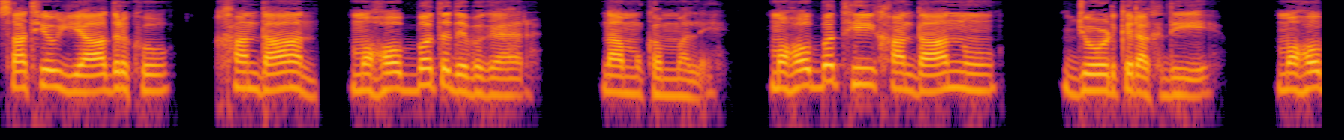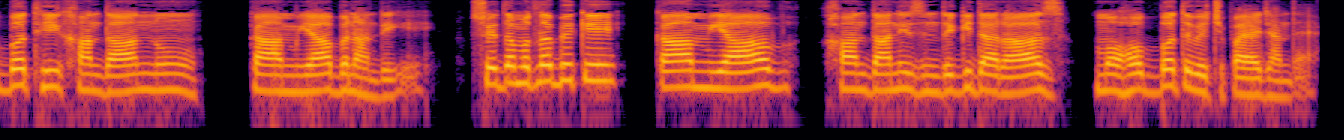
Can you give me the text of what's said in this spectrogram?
ਸਾਥੀਓ, ਯਾਦ ਰੱਖੋ, ਖਾਨਦਾਨ ਮੁਹੱਬਤ ਦੇ ਬਗੈਰ ਨਾਮੁਕੰਮਲ ਹੈ ਮੁਹੱਬਤ ਹੀ ਖਾਨਦਾਨ ਨੂੰ ਜੋੜ ਕੇ ਰੱਖਦੀ ਹੈ ਮੁਹੱਬਤ ਹੀ ਖਾਨਦਾਨ ਨੂੰ ਕਾਮਯਾਬ ਬਣਾਉਂਦੀ ਹੈ ਸੋ ਇਹਦਾ ਮਤਲਬ ਹੈ ਕਿ ਕਾਮਯਾਬ ਖਾਨਦਾਨੀ ਜ਼ਿੰਦਗੀ ਦਾ ਰਾਜ਼ ਮੁਹੱਬਤ ਵਿੱਚ ਪਾਇਆ ਜਾਂਦਾ ਹੈ।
